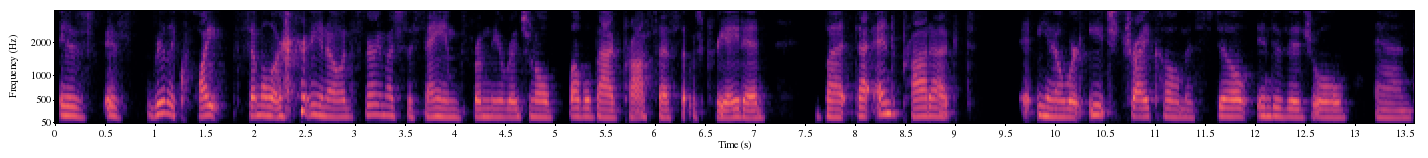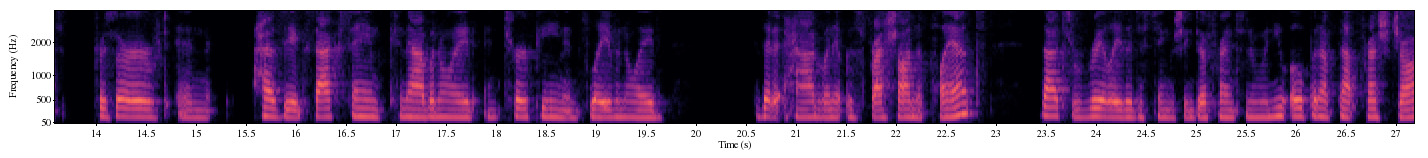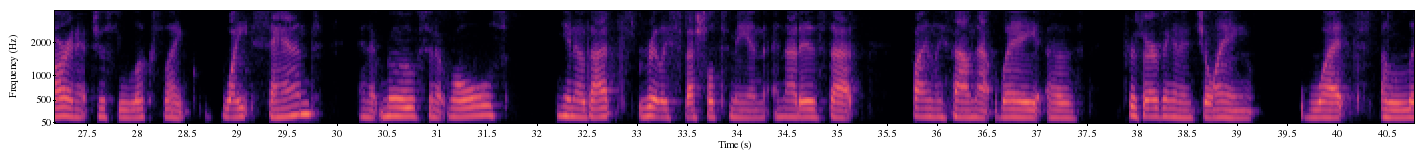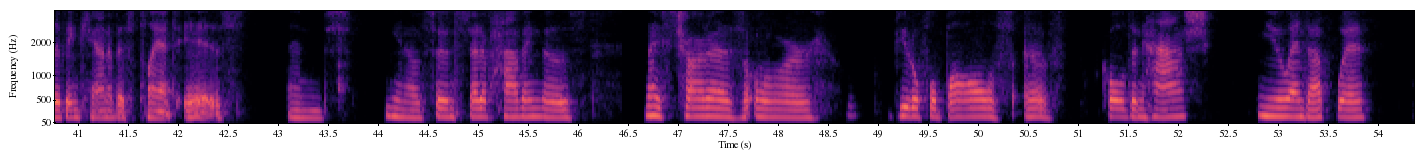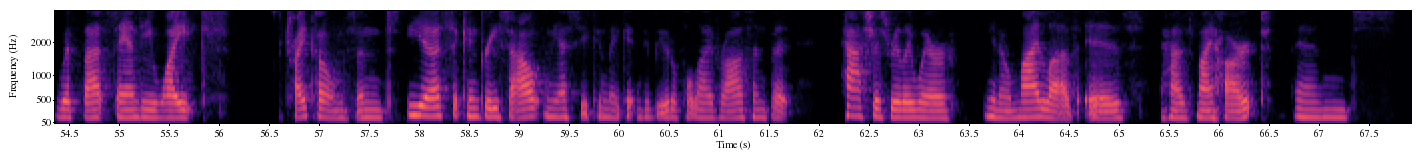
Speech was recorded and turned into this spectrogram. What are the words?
is is really quite similar. you know, it's very much the same from the original bubble bag process that was created, but that end product, eh, you know, where each trichome is still individual and preserved and has the exact same cannabinoid and terpene and flavonoid that it had when it was fresh on the plant. That's really the distinguishing difference. And when you open up that fresh jar and it just looks like white sand and it moves and it rolls, you know, that's really special to me. And, and that is that finally found that way of preserving and enjoying what a living cannabis plant is. And you know, so instead of having those nice charras or beautiful balls of golden hash, you end up with with that sandy white trichomes. And yes, it can grease out, and yes, you can make it into beautiful live rosin. But hash is really where you know my love is, has my heart, and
